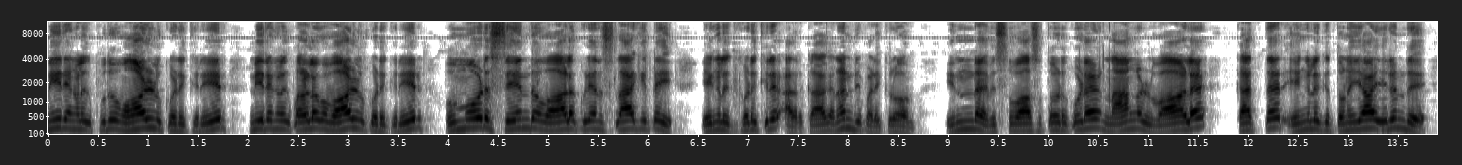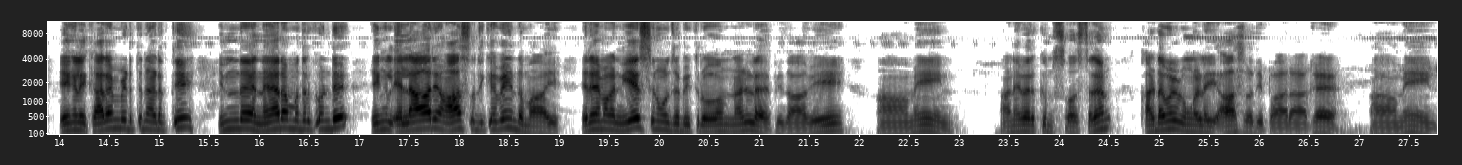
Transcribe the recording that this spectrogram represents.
நீர் எங்களுக்கு புது வாழ்வு கொடுக்கிறீர். நீர் எங்களுக்கு பரலோக வாழ்வு கொடுக்கிறீர். உம்மோடு சேர்ந்து வாழக்கூடிய அந்த ஸ்லாகியத்தை எங்களுக்கு கொடுக்கிறீர். அதற்காக நன்றி படைக்கிறோம். இந்த விசுவாசத்தோடு கூட நாங்கள் வாழ கத்தர் எங்களுக்கு துணையாக இருந்து எங்களை கரம் எடுத்து நடத்தி இந்த நேரம் முதற்கொண்டு எங்கள் எல்லாரையும் ஆஸ்வதிக்க வேண்டுமாய். இறைமகன் இயேசு நூல் ஜபிக்கிறோம். நல்ல பிதாவே. ஆமேன். அனைவருக்கும் சோஸ்திரம் கடவுள் உங்களை ஆஸ்வதிப்பாராக ஆமேன்.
